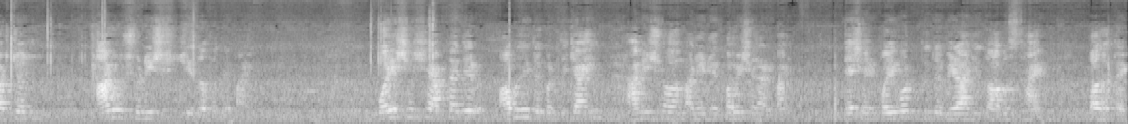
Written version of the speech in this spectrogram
অর্জন আরও সুনিশ্চিত হতে পারে। পরিশেষে আপনাদের অবহিত করতে চাই। আমি সহ মাননীয় কমিশনারগণ দেশের পরিবর্তিত বিরাজিত অবস্থায় পদত্যাগ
